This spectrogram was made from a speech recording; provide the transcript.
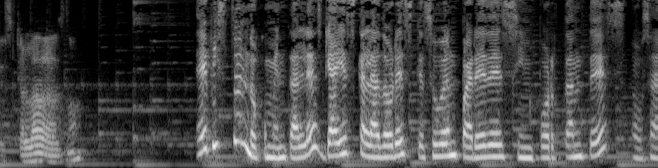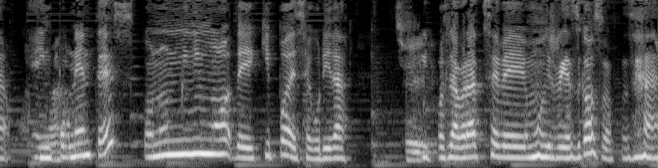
escaladas, ¿no? He visto en documentales que hay escaladores que suben paredes importantes, o sea, e imponentes, con un mínimo de equipo de seguridad. Y pues la verdad se ve muy riesgoso. O sea,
